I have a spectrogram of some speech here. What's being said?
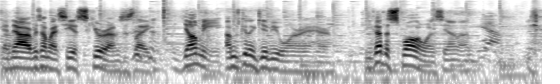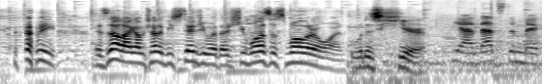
And now every time I see a skewer, I'm just like, yummy. I'm just gonna give you one right here. You got the smaller one, see? I'm, I'm- Yeah. I mean, it's not like I'm trying to be stingy with her. She wants a smaller one. What is here? Yeah, that's the mix.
